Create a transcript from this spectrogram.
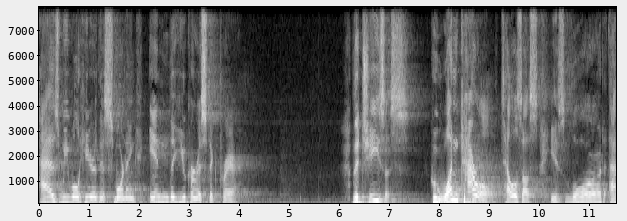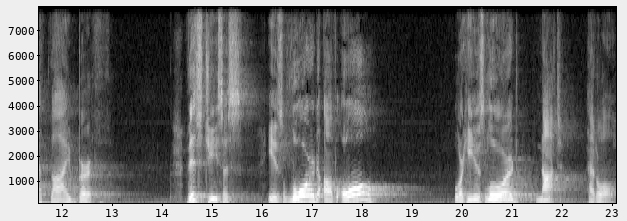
as we will hear this morning in the Eucharistic prayer. The Jesus who one carol tells us is Lord at thy birth. This Jesus is Lord of all, or he is Lord not at all.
